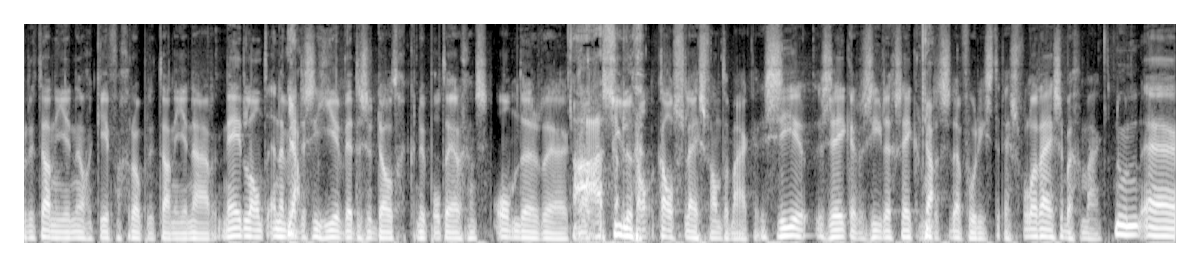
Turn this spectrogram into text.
Groot-Brittannië. Nog een keer van Groot-Brittannië naar Nederland. En dan Ja. werden ze hier werden ze doodgeknuppeld ergens. Om er eh, kal- Ah, zielig. kal- kalfsvlees van te maken. Zeer zeker zielig. Zeker Ja. omdat ze daarvoor die stressvolle reis hebben gemaakt. Toen eh,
